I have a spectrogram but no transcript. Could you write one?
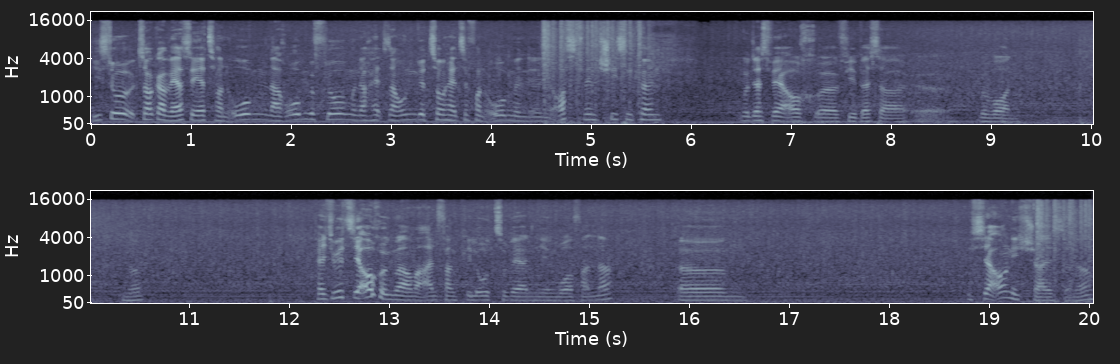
Siehst du, Zocker, wärst du jetzt von oben nach oben geflogen und nach, hättest nach unten gezogen, hättest du von oben in den Ostwind schießen können. Und das wäre auch äh, viel besser äh, geworden. Ne? Vielleicht willst du ja auch irgendwann mal anfangen, Pilot zu werden hier in War Thunder. Ähm, ist ja auch nicht scheiße, ne?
